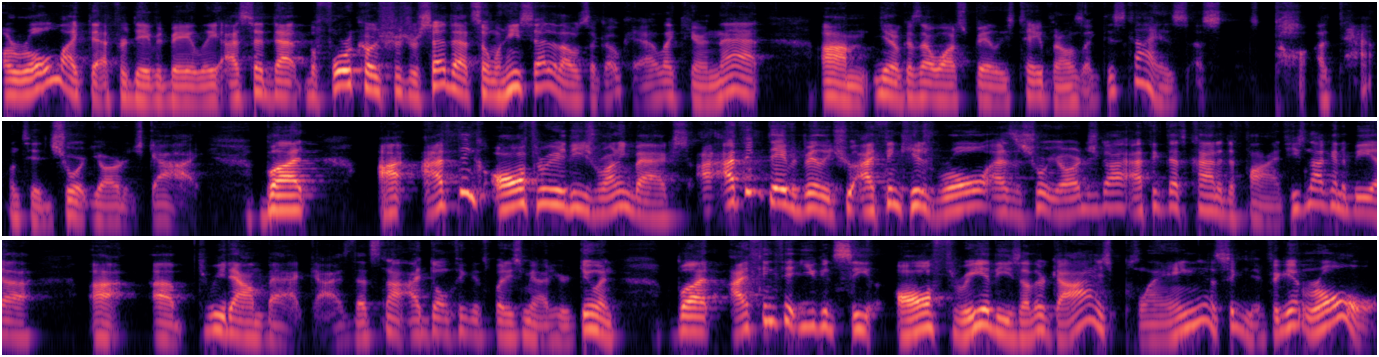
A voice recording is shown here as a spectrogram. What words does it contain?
a role like that for David Bailey. I said that before Coach Fisher said that. So when he said it, I was like, okay, I like hearing that. Um, you know, because I watched Bailey's tape and I was like, this guy is a, a talented short yardage guy. But I, I, think all three of these running backs, I, I, think David Bailey, true. I think his role as a short yardage guy, I think that's kind of defined. He's not going to be a, a, a, three down back, guys. That's not, I don't think that's what he's me out here doing. But I think that you could see all three of these other guys playing a significant role.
